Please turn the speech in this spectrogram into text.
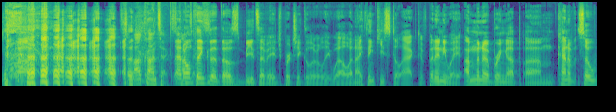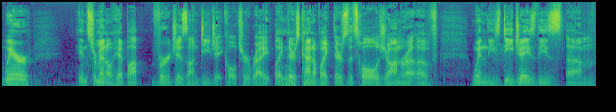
It's about context. I don't think that those beats have aged particularly well, and I think he's still active. But anyway, I'm going to bring up um, kind of so where instrumental hip hop verges on DJ culture, right? Like there's kind of like there's this whole genre of when these DJs, these um,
